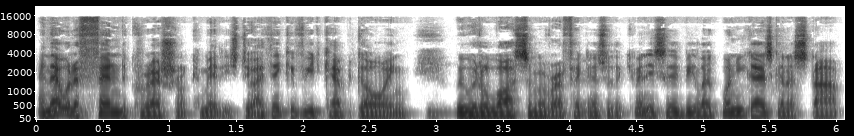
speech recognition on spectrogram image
And that would offend congressional committees too. I think if we'd kept going, we would have lost some of our effectiveness with the committees. So they'd be like, when are you guys going to stop,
